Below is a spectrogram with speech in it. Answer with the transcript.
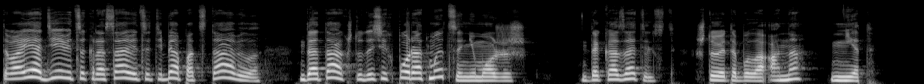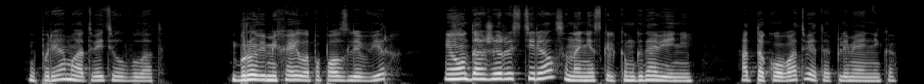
Твоя девица-красавица тебя подставила, да так, что до сих пор отмыться не можешь. Доказательств, что это была она, нет, упрямо ответил Влад. Брови Михаила поползли вверх, и он даже растерялся на несколько мгновений от такого ответа племянника.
